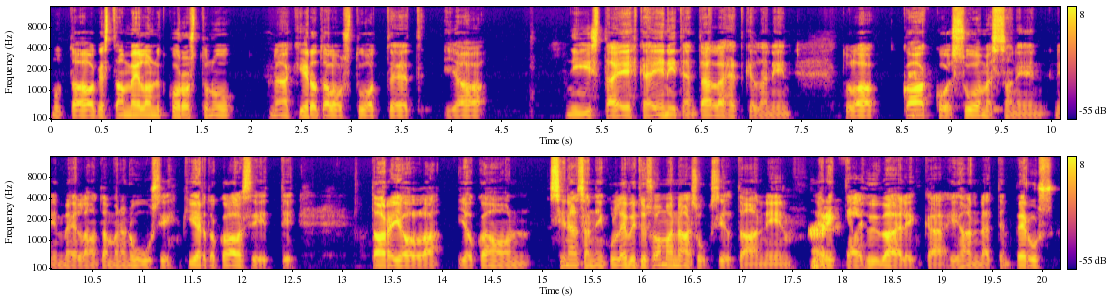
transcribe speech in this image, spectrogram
mutta oikeastaan meillä on nyt korostunut nämä kiertotaloustuotteet ja niistä ehkä eniten tällä hetkellä, niin tuolla Kaakkois-Suomessa niin, niin meillä on tämmöinen uusi kiertokalsiitti tarjolla, joka on sinänsä niin kuin levitysomanaisuuksiltaan niin erittäin hyvä, eli ihan näiden perus,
